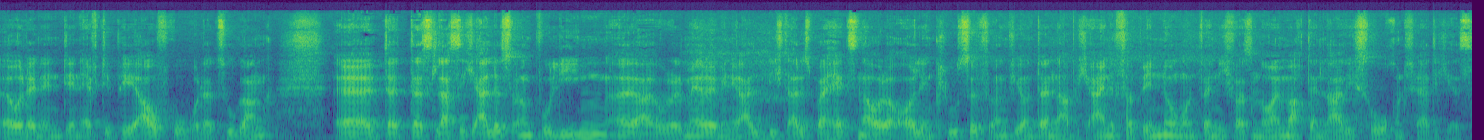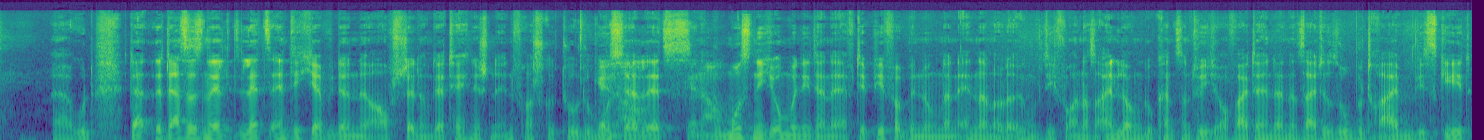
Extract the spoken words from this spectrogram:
äh, oder den, den FTP-Aufruf oder Zugang. Äh, das das lasse ich alles irgendwo liegen äh, oder mehr oder weniger liegt alles bei Hetzner oder All-Inclusive irgendwie und dann habe ich eine Verbindung und wenn ich was neu mache, dann lade ich es hoch und fertig ist. Ja gut, da, das ist letztendlich ja wieder eine Aufstellung der technischen Infrastruktur. Du musst ja Genau, letzt, genau. du musst nicht unbedingt deine FTP-Verbindung dann ändern oder irgendwie dich woanders einloggen. Du kannst natürlich auch weiterhin deine Seite so betreiben, wie es geht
